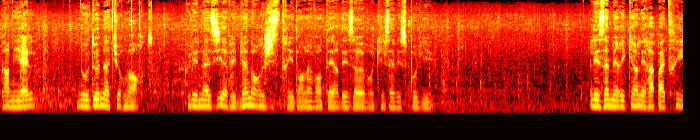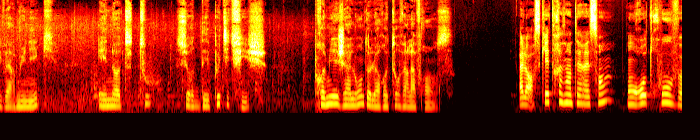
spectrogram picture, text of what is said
Parmi elles, nos deux natures mortes, que les nazis avaient bien enregistré dans l'inventaire des œuvres qu'ils avaient spoliées. Les Américains les rapatrient vers Munich et notent tout sur des petites fiches, premier jalon de leur retour vers la France. Alors, ce qui est très intéressant, on retrouve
